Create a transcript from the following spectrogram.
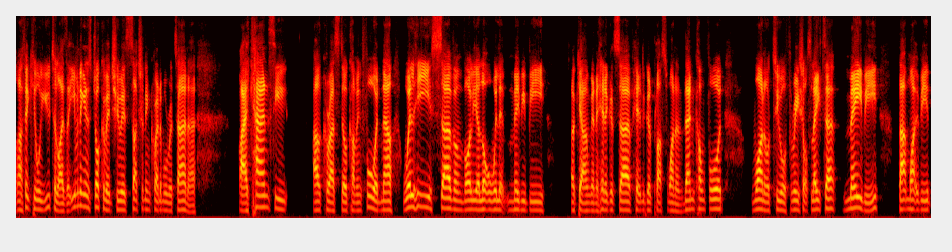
I think he'll utilize that even against Djokovic, who is such an incredible returner. I can see Alcaraz still coming forward. Now, will he serve and volley a lot, or will it maybe be okay? I'm going to hit a good serve, hit a good plus one, and then come forward? one or two or three shots later, maybe that might be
